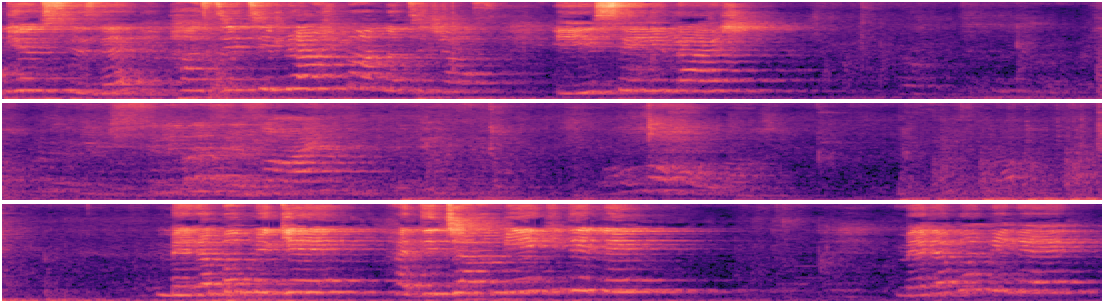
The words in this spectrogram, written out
Bugün size Hazreti İbrahim anlatacağız. İyi seyirler. Merhaba Müge. Hadi camiye gidelim. Merhaba Mine.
